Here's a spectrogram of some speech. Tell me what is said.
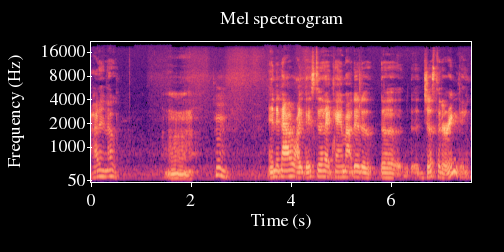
I didn't know. Hmm. And then I like they still had came out there to the, the adjusted or anything.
